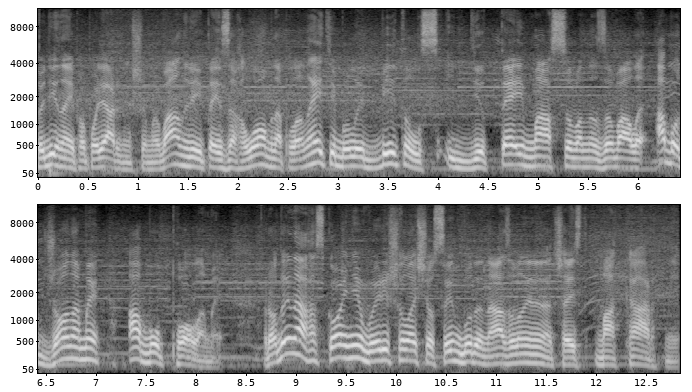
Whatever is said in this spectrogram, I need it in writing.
Тоді найпопулярнішими в Англії та й загалом на планеті були Бітлз, і дітей масово називали або Джонами, або Полами. Родина Гаскойнів вирішила, що син буде названий на честь Маккартні.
